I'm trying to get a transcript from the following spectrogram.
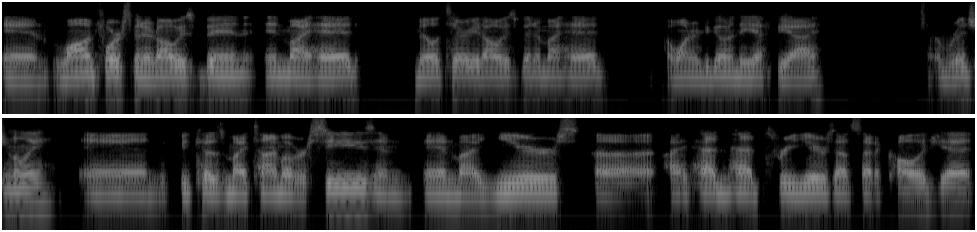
and law enforcement had always been in my head. Military had always been in my head. I wanted to go in the FBI originally and because my time overseas and and my years uh, i hadn't had three years outside of college yet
